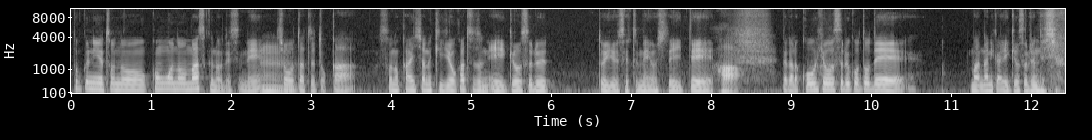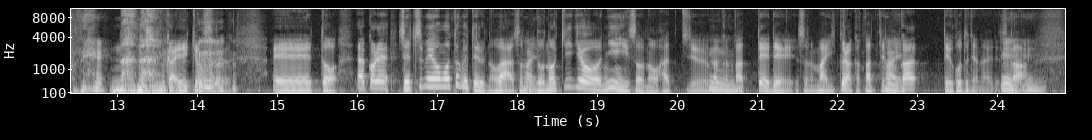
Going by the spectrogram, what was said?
特にその今後のマスクのですね、調達とか、その会社の企業活動に影響するという説明をしていて、はあ、だから公表することで、まあ、何か影響するんでしょうね。何か影響する。えっとこれ、説明を求めてるのは、そのどの企業にその発注がかかって、はい、でそのまあいくらかかってるのかっていうことじゃないですか。ええ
